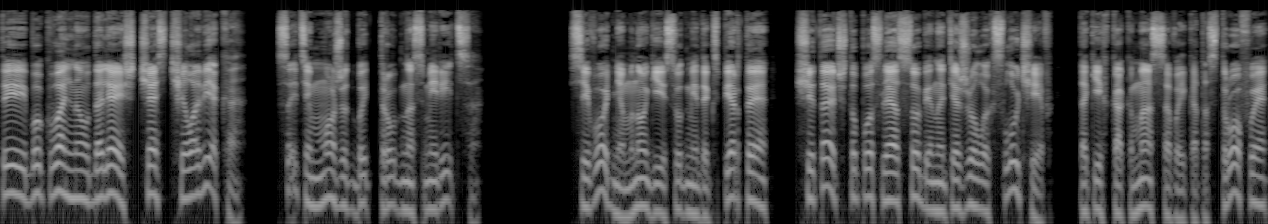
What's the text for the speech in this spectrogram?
Ты буквально удаляешь часть человека. С этим может быть трудно смириться. Сегодня многие судмедэксперты считают, что после особенно тяжелых случаев, таких как массовые катастрофы,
